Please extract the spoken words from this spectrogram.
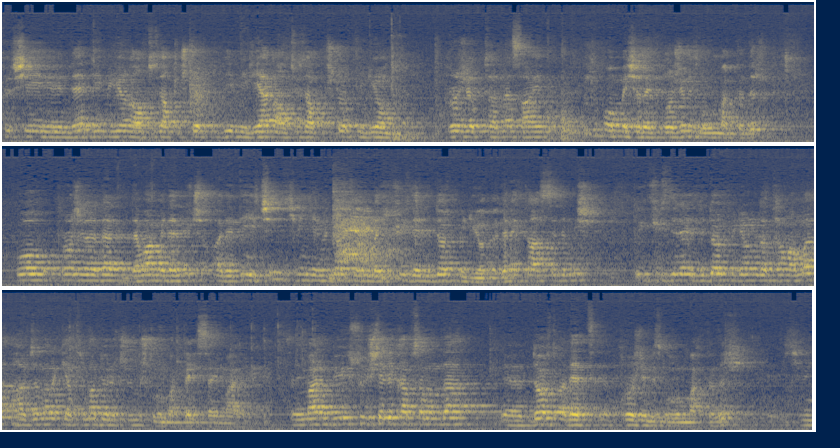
Kırşehir ilinde 1 milyon 664 1 milyar 664 milyon proje tutarına sahip 15 adet projemiz bulunmaktadır. Bu projelerden devam eden 3 adedi için 2024 yılında 254 milyon ödenek tahsis edilmiş. Bu 254 milyonun da tamamı harcanarak yatırıma dönüştürülmüş bulunmaktayız Sayın Valim. Sayın Valim, Büyük Su İşleri kapsamında 4 adet projemiz bulunmaktadır. 2000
